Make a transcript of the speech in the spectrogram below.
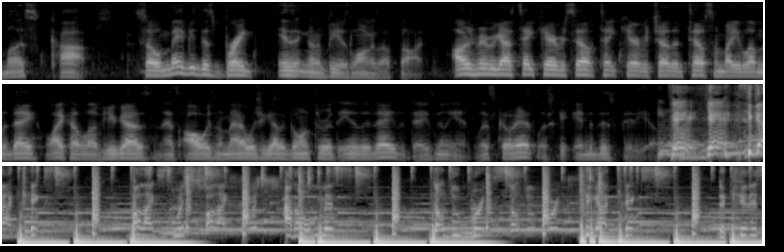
must cops. So maybe this break isn't going to be as long as I thought. Always remember, guys, take care of yourself, take care of each other, tell somebody you love them today, like I love you guys. And as always, no matter what you guys are going through at the end of the day, the day's gonna end. Let's go ahead, let's get into this video. Yeah, yeah, he got kicks. Ball like swish. I don't miss. Don't do bricks. Don't do bricks. He got kicks. The kid is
